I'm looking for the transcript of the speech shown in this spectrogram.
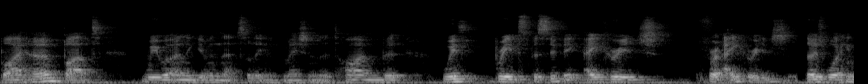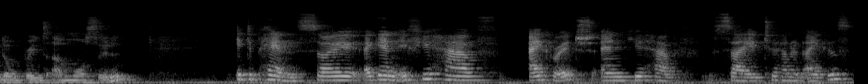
by her, but we were only given that sort of information at the time. But with breed specific acreage for acreage, those working dog breeds are more suited. It depends. So again, if you have acreage and you have say 200 acres,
